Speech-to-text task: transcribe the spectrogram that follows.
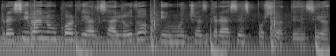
Reciban un cordial saludo y muchas gracias por su atención.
